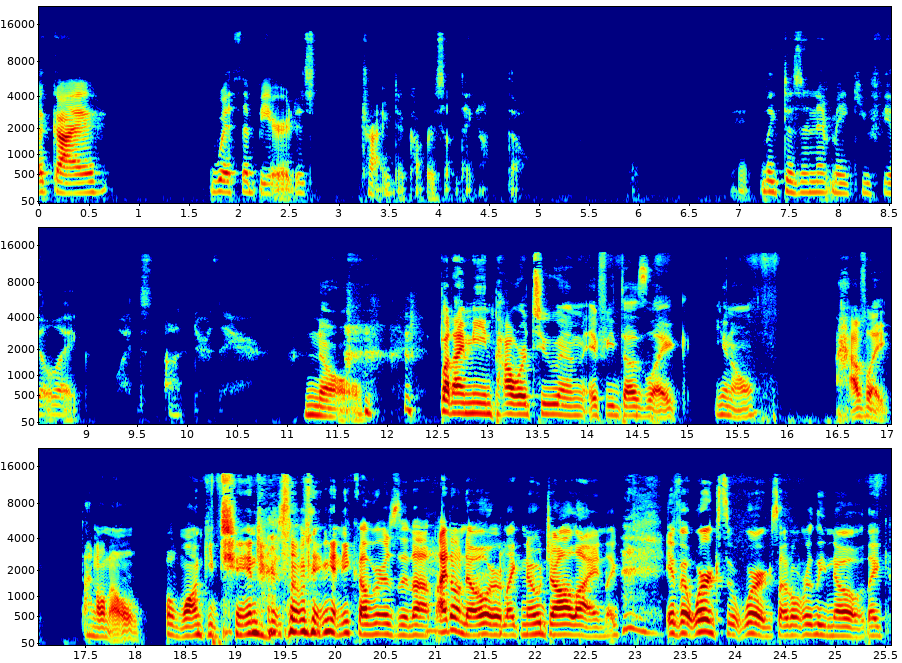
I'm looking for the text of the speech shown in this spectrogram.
a guy with a beard is trying to cover something up though? Like doesn't it make you feel like what's under there? No. but I mean, power to him if he does, like, you know, have, like, I don't know, a wonky chin or something and he covers it up. I don't know, or like no jawline. Like, if it works, it works. I don't really know. Like,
